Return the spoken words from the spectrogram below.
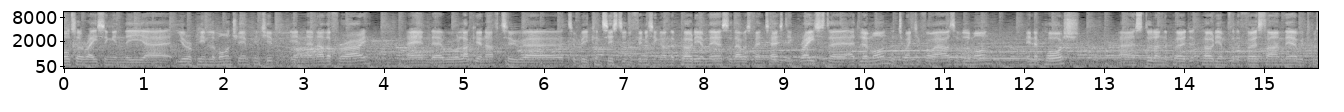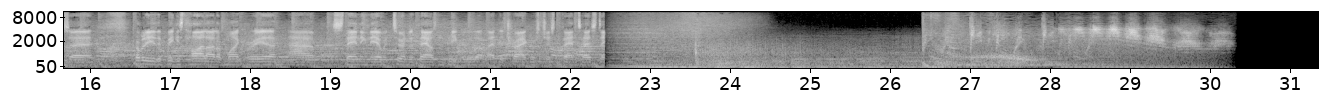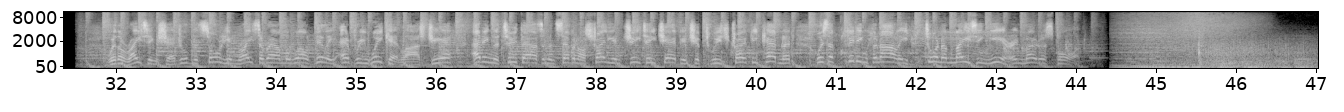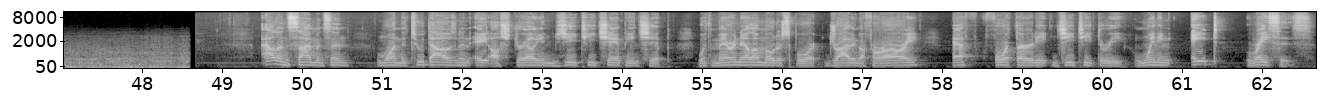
also racing in the uh, European Le Mans Championship in another Ferrari, and uh, we were lucky enough to uh, to be consistent finishing on the podium there. So that was fantastic. Raced uh, at Le Mans, the 24 hours of Le Mans in a Porsche. Uh, stood on the podium for the first time there, which was uh, probably the biggest highlight of my career. Standing there with 200,000 people at the track was just fantastic. With a racing schedule that saw him race around the world nearly every weekend last year, adding the 2007 Australian GT Championship to his trophy cabinet was a fitting finale to an amazing year in motorsport. Allan Simonsen won the 2008 Australian GT Championship with Maranello Motorsport driving a Ferrari F430 GT3, winning eight races.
